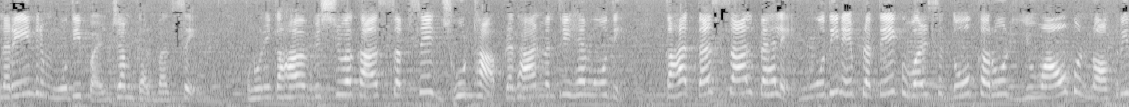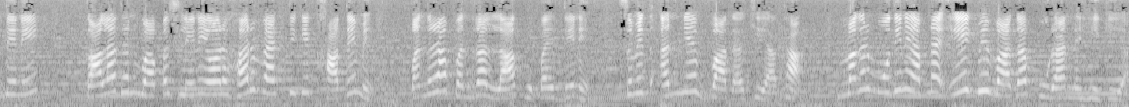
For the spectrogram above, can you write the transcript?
नरेंद्र मोदी पर जमकर बरसे। उन्होंने कहा विश्व का सबसे झूठा प्रधानमंत्री है मोदी। कहा 10 साल पहले मोदी ने प्रत्येक वर्ष दो करोड़ युवाओं को नौकरी देने, काला धन वापस लेने और हर व्यक्ति के खाते में पंद्रह पंद्रह लाख रुपए देने समेत अन्य वादा किया था। मगर मोदी ने अपना एक भी वादा पूरा नहीं किया।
